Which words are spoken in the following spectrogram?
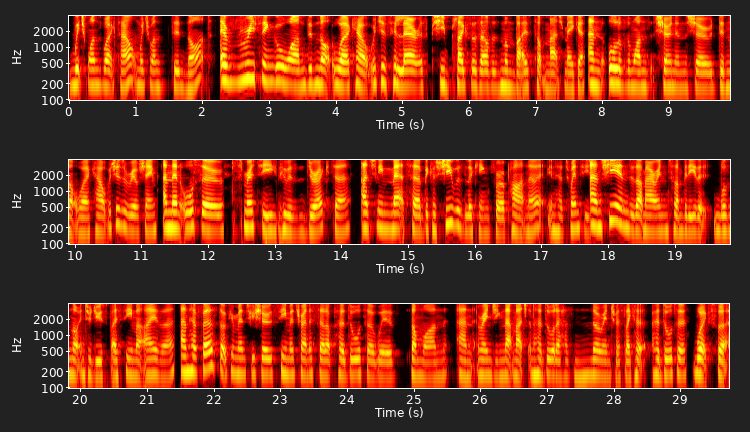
which ones worked out and which ones did not. Every single one did not work out, which is hilarious. She plugs herself as Mumbai's top matchmaker and all of the ones shown in the show did not work out, which is a real shame. And then also Smriti, who is the director, actually met her because she was looking for a partner in her 20s and she ended up marrying somebody that was not introduced by Seema either. And her first documentary shows Seema trying to set up her daughter with someone and arranging that match and her daughter has no interest. Like her, her daughter works for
